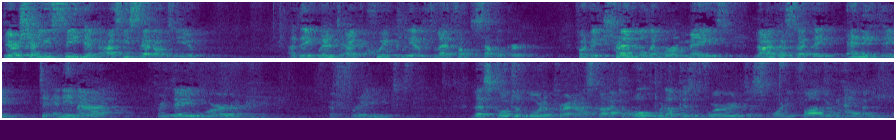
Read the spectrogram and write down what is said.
There shall you see him as he said unto you. And they went out quickly and fled from the sepulchre, for they trembled and were amazed. Neither said they anything to any man, for they were afraid. Let's go to the Lord in prayer and ask God to open up His Word this morning. Father in heaven,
